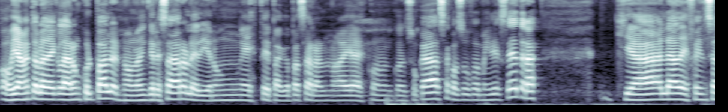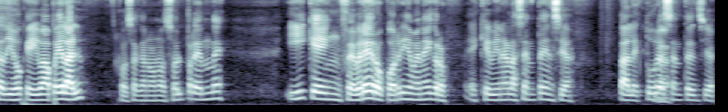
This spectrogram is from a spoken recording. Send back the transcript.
obviamente lo declararon culpable, no lo ingresaron, le dieron este para que pasara no vaya con, con su casa, con su familia, etcétera. Ya la defensa dijo que iba a apelar, cosa que no nos sorprende, y que en febrero, corrígeme negro, es que viene la sentencia la lectura de La- sentencia.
